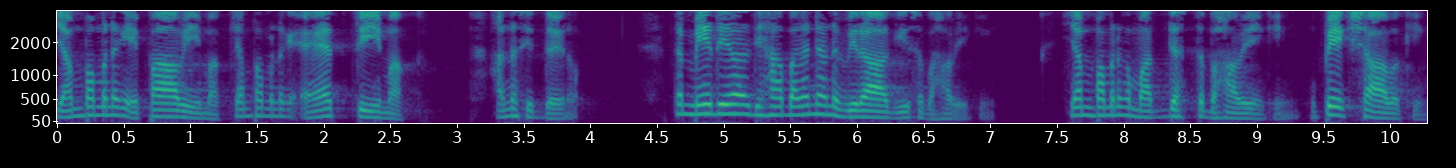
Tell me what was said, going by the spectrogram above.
යම් පමණක එපා වීමක් යම් පමණක ඈත් වීමක් අන්න සිද්ධ වෙනවා. දැන් මේ දේවල් දිහා බලන්නේ අන්න විරාගී ස්වභාවයකින්. යම් පමණක මධ්‍යස්ත භාවයකින් උපේක්ෂාවකින්.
